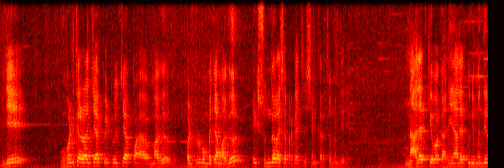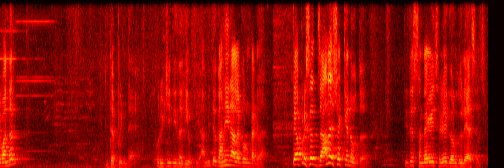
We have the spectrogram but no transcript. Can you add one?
म्हणजे घुमटकरांच्या पेट्रोलच्या पा मागं पेट्रोल पंपाच्या मागं एक सुंदर अशा प्रकारचं शंकराचं मंदिर आहे. नाल्यात किंवा घाणी नाल्यात कुणी मंदिर बांधल? तिथं पिंड आहे. पूर्वीची ती नदी होती. आम्ही तो घाणी नाला करून टाकला. त्या परिसरात जाणं शक्य नव्हतं. तिथे संध्याकाळी सगळे गर्दुले असायचे.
